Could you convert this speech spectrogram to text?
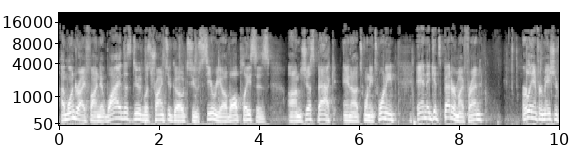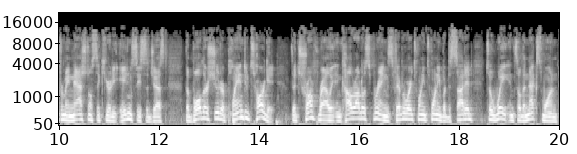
I wonder, I find it, why this dude was trying to go to Syria of all places um, just back in uh, 2020. And it gets better, my friend. Early information from a national security agency suggests the Boulder shooter planned to target the Trump rally in Colorado Springs February 2020, but decided to wait until the next one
